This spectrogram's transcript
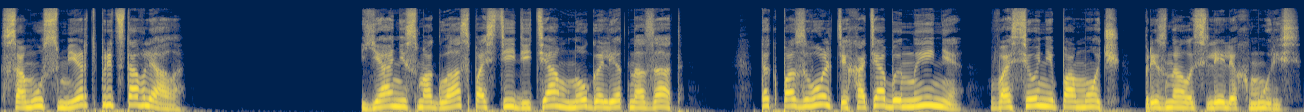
саму смерть представляла. Я не смогла спасти дитя много лет назад. Так позвольте хотя бы ныне Васёне помочь, призналась Леля хмурясь.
